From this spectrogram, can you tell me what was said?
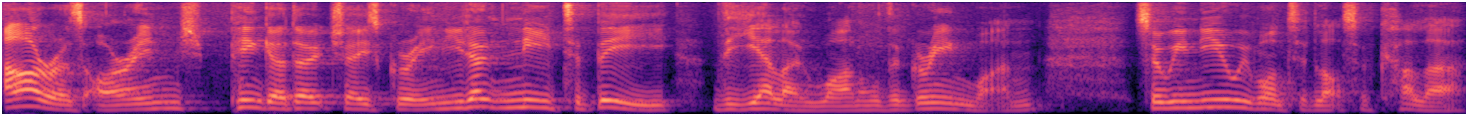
Ara's orange, Pingo Doce's green. You don't need to be the yellow one or the green one. So we knew we wanted lots of colour.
